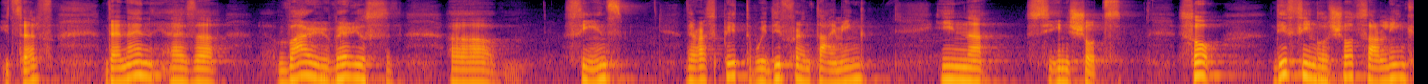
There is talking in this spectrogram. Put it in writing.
itself that then has vari- various uh, scenes that are split with different timing in, uh, in shots. So these single shots are linked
